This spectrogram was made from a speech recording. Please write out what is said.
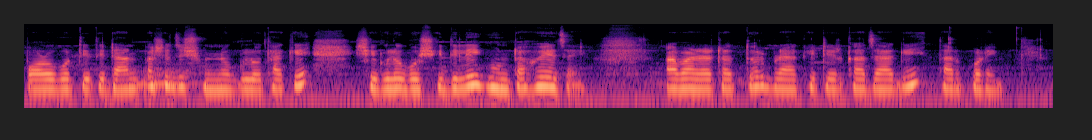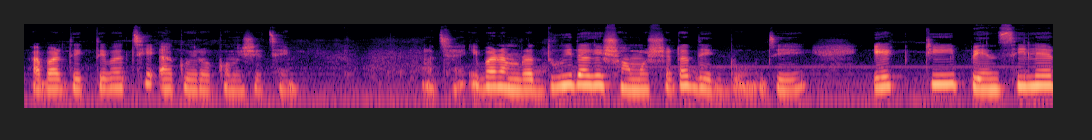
পরবর্তীতে ডান পাশে যে শূন্যগুলো থাকে, সেগুলো বসিয়ে দিলেই গুণটা হয়ে যায়। আবার আটাত্তর, ব্র্যাকেটের কাজ আগে, তারপরে। আবার দেখতে পাচ্ছি একই রকম এসেছে। আচ্ছা এবার আমরা দুই দাগের সমস্যাটা দেখব যে একটি পেন্সিলের,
